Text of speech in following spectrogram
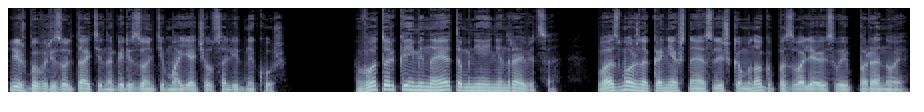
лишь бы в результате на горизонте маячил солидный куш. Вот только именно это мне и не нравится. Возможно, конечно, я слишком много позволяю своей паранойи,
